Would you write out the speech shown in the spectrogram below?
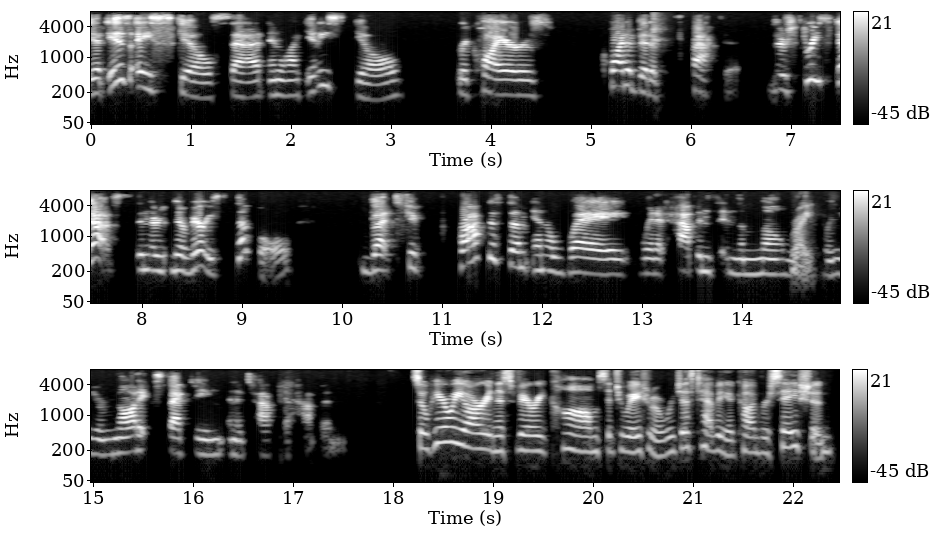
It is a skill set, and like any skill, requires quite a bit of practice. There's three steps, and they're they're very simple, but to practice them in a way when it happens in the moment, right. when you're not expecting an attack to happen. So here we are in this very calm situation where we're just having a conversation.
